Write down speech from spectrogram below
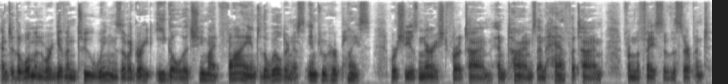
And to the woman were given two wings of a great eagle, that she might fly into the wilderness, into her place, where she is nourished for a time, and times, and half a time, from the face of the serpent.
